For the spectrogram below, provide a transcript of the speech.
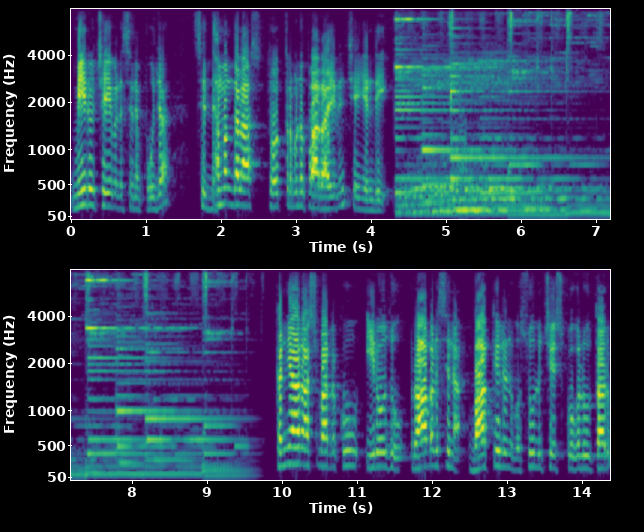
మీరు చేయవలసిన పూజ సిద్ధమంగళ స్తోత్రమును పారాయణం చేయండి. కన్యారాశి వాళ్ళకు ఈరోజు రావలసిన బాకీలను వసూలు చేసుకోగలుగుతారు.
